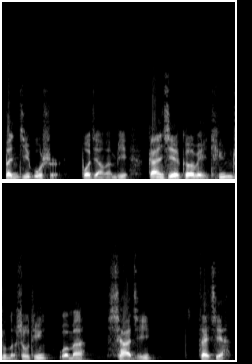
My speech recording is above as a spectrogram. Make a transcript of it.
本集故事播讲完毕，感谢各位听众的收听，我们下集再见。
